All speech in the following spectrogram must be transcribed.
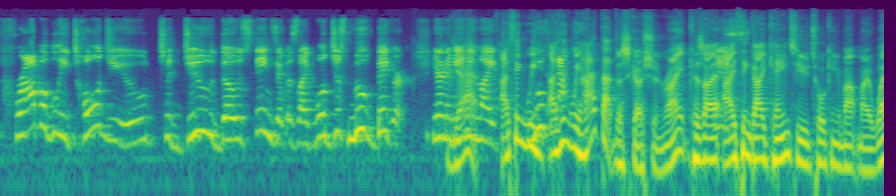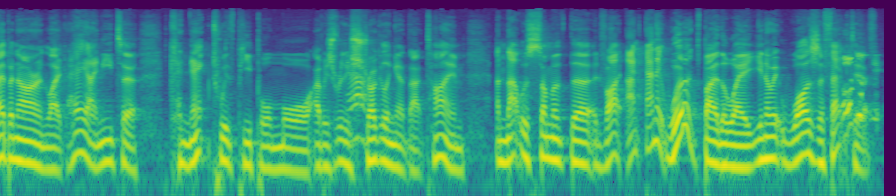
probably told you to do those things. It was like, well, just move bigger. You know what I mean? Yeah, and like, I think we, I think we had that discussion, right? Because I, I think I came to you talking about my webinar and like, hey, I need to connect with people more. I was really yeah. struggling at that time, and that was some of the advice, and, and it worked, by the way. You know, it was effective. Totally.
